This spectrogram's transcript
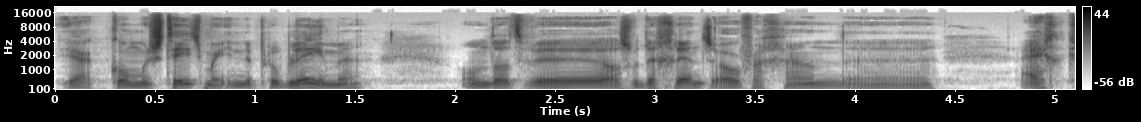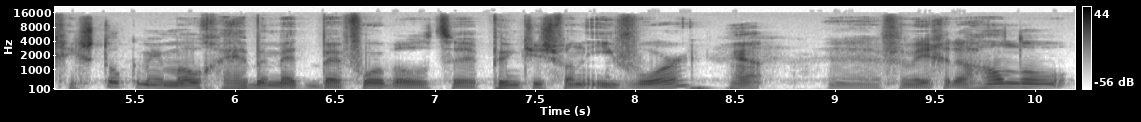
ja, komen steeds meer in de problemen. Omdat we, als we de grens overgaan, eigenlijk geen stokken meer mogen hebben met bijvoorbeeld puntjes van ivoor. Ja. Vanwege de handel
